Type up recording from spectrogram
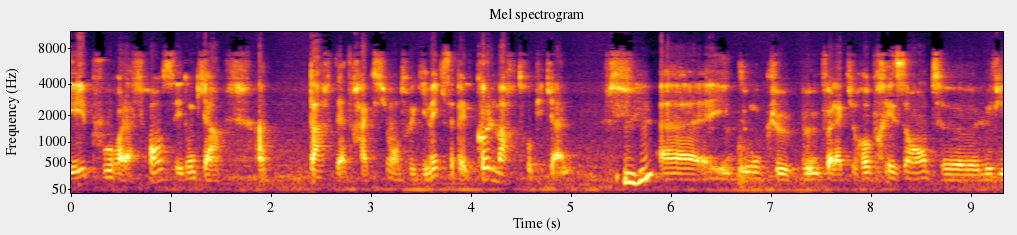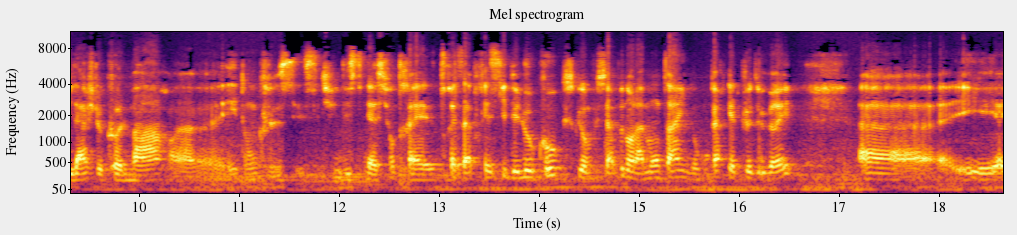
et pour la France. Et donc il y a un, parc d'attractions entre guillemets qui s'appelle Colmar Tropical. Mhm. Euh, et donc euh, voilà qui représente le village de Colmar. Et donc c'est une destination très très appréciée des locaux puisque c'est un peu dans la montagne donc on perd quelques degrés. Et,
